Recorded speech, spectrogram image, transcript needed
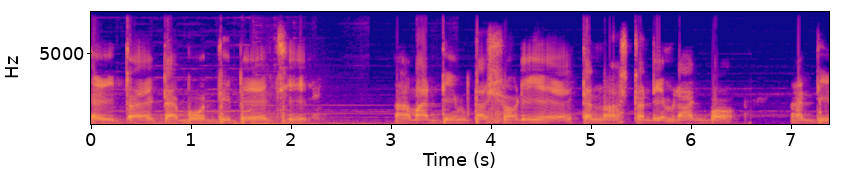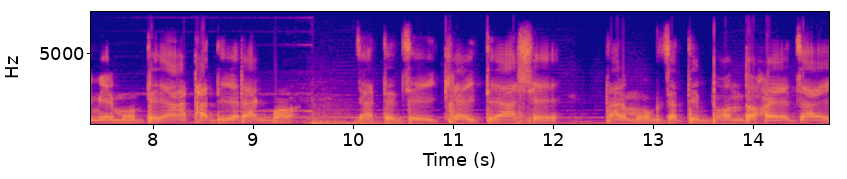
এই তো একটা বুদ্ধি পেয়েছি। আমার ডিমটা সরিয়ে একটা নষ্ট ডিম রাখব আর ডিমের মধ্যে আঠা দিয়ে রাখব। যাতে যেই খাইতে আসে, তার মুখ যাতে বন্ধ হয়ে যায়।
